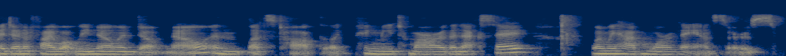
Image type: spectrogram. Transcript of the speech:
identify what we know and don't know. And let's talk, like ping me tomorrow or the next day when we have more of the answers.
